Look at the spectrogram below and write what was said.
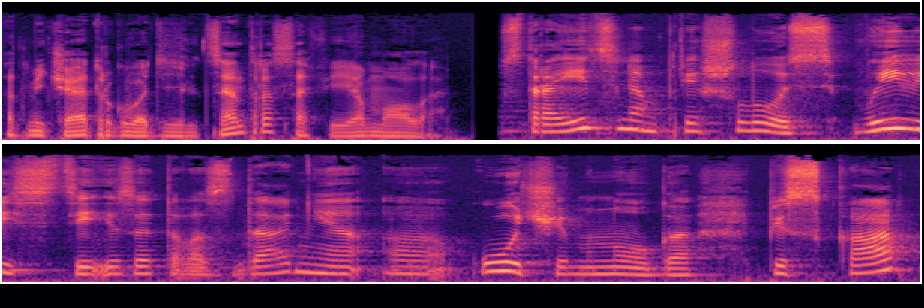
отмечает руководитель центра София Мола. Строителям пришлось вывести из этого здания э, очень много песка,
